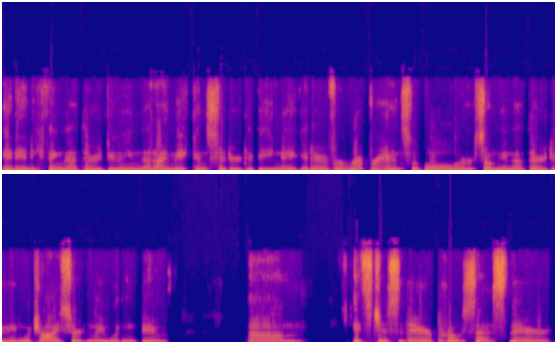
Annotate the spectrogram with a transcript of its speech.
And anything that they're doing that I may consider to be negative or reprehensible or something that they're doing, which I certainly wouldn't do, um, it's just their process, their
